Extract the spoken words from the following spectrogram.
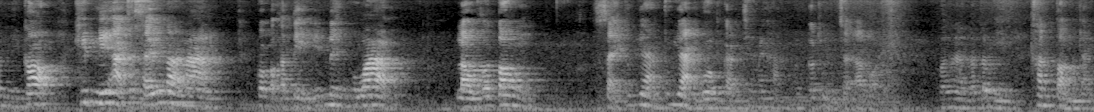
วันนี้ก็คลิปนี้อาจจะใช้เวลานานกว่าปกตินิดนึงเพราะว่าเราก็ต้องใส่ทุกอย่างทุกอย่างรวมกันใช่ไหมคะมันก็ถึงจะอร่อย เพราะฉะนั้นก็จะมีขั้นตอนการ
